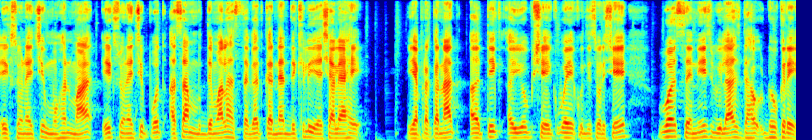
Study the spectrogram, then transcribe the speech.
एक सोन्याची मोहनमाळ एक सोन्याची पोत असा मुद्देमाल हस्तगत करण्यात देखील यश आले आहे. या प्रकरणात अतिक अयूब शेख व एकोणतीस वर्षे व सनीस विलास ढाव ढोकरे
